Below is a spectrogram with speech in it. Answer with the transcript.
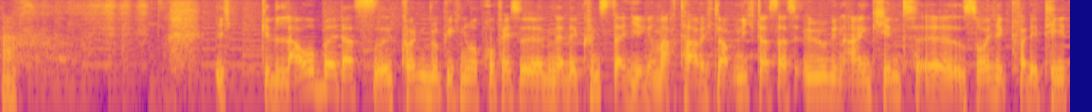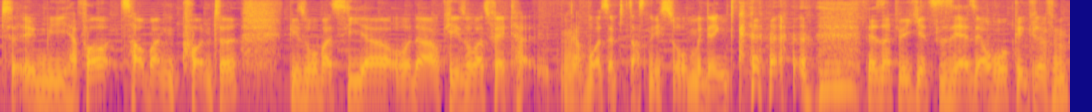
Hm glaube, das können wirklich nur professionelle Künstler hier gemacht haben. Ich glaube nicht, dass das irgendein Kind äh, solche Qualität irgendwie hervorzaubern konnte, wie sowas hier oder okay, sowas vielleicht, ja, boah, selbst das nicht so unbedingt. das ist natürlich jetzt sehr, sehr hoch gegriffen.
